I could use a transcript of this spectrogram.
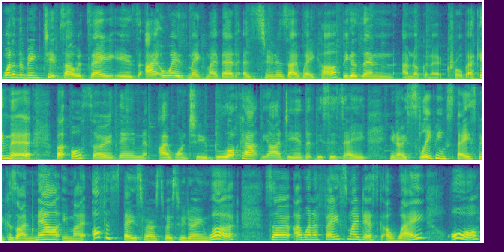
one of the big tips I would say is I always make my bed as soon as I wake up because then I'm not going to crawl back in there. But also then I want to block out the idea that this is a, you know, sleeping space because I'm now in my office space where I'm supposed to be doing work. So I want to face my desk away or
